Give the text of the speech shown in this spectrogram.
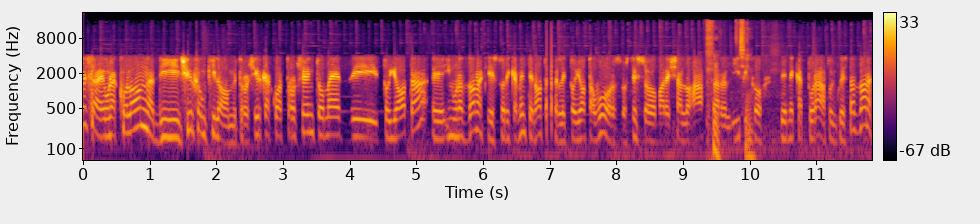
Questa è una colonna di circa un chilometro, circa 400 mezzi Toyota, eh, in una zona che è storicamente nota per le Toyota Wars. Lo stesso maresciallo Haftar libico sì. venne catturato in questa zona,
